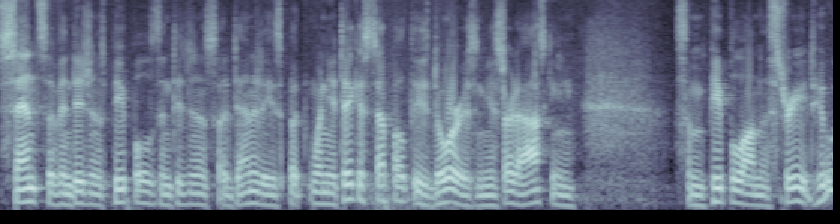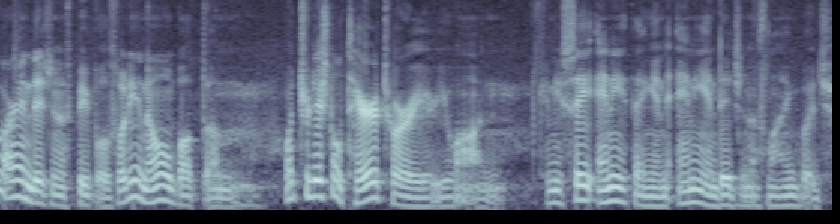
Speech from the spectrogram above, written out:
sense of Indigenous peoples, Indigenous identities, but when you take a step out these doors and you start asking some people on the street, who are Indigenous peoples? What do you know about them? What traditional territory are you on? Can you say anything in any Indigenous language?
